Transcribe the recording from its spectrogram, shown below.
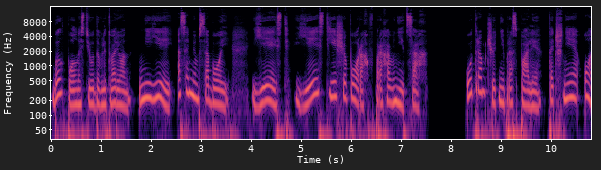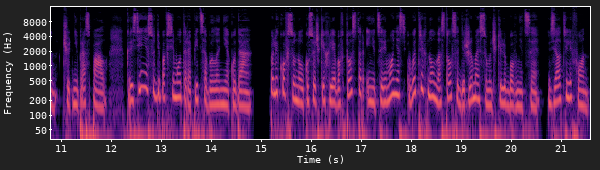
был полностью удовлетворен. Не ей, а самим собой. Есть, есть еще порох в пороховницах. Утром чуть не проспали. Точнее, он чуть не проспал. Кристине, судя по всему, торопиться было некуда. Поляков сунул кусочки хлеба в тостер и, не церемонясь, вытряхнул на стол содержимое сумочки любовницы. Взял телефон,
